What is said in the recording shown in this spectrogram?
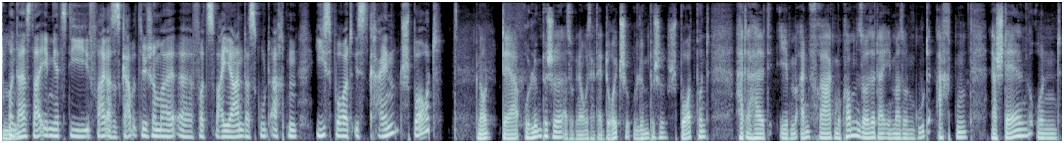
Mhm. Und da ist da eben jetzt die Frage, also es gab natürlich schon mal äh, vor zwei Jahren das Gutachten, E-Sport ist kein Sport. Genau, der olympische, also genau gesagt der deutsche olympische Sportbund hatte halt eben Anfragen bekommen, sollte da eben mal so ein Gutachten erstellen und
